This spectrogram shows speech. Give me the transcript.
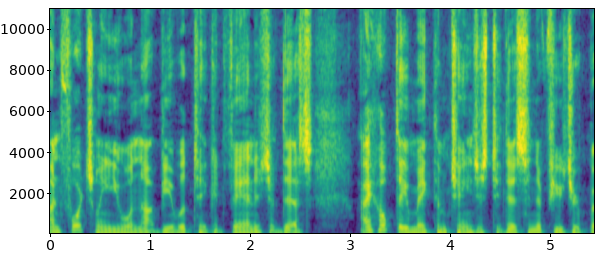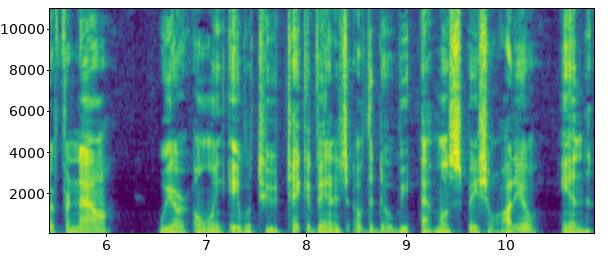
unfortunately, you will not be able to take advantage of this. I hope they make some changes to this in the future, but for now, we are only able to take advantage of the Dolby Atmos spatial audio in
